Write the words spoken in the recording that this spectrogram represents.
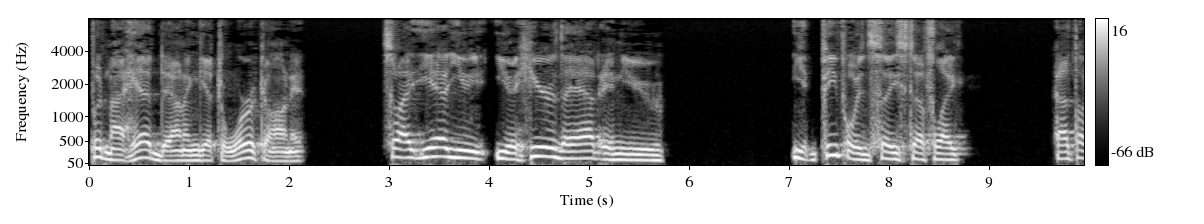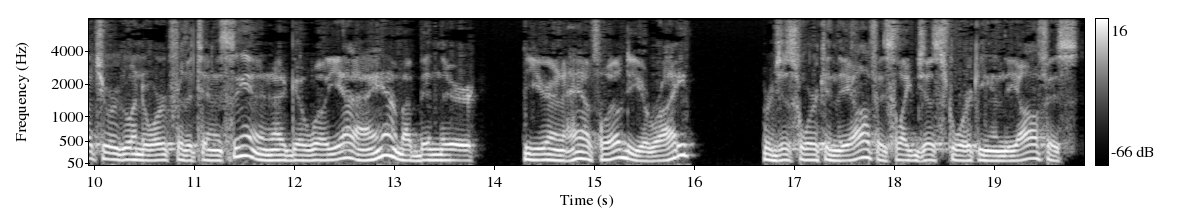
put my head down and get to work on it. So I, yeah, you, you hear that and you, you, people would say stuff like, I thought you were going to work for the Tennessean. And I'd go, well, yeah, I am. I've been there a year and a half. Well, do you write or just work in the office? Like just working in the office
